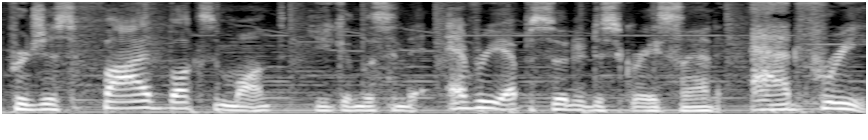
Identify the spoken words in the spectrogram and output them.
For just five bucks a month, you can listen to every episode of Disgraceland ad-free.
